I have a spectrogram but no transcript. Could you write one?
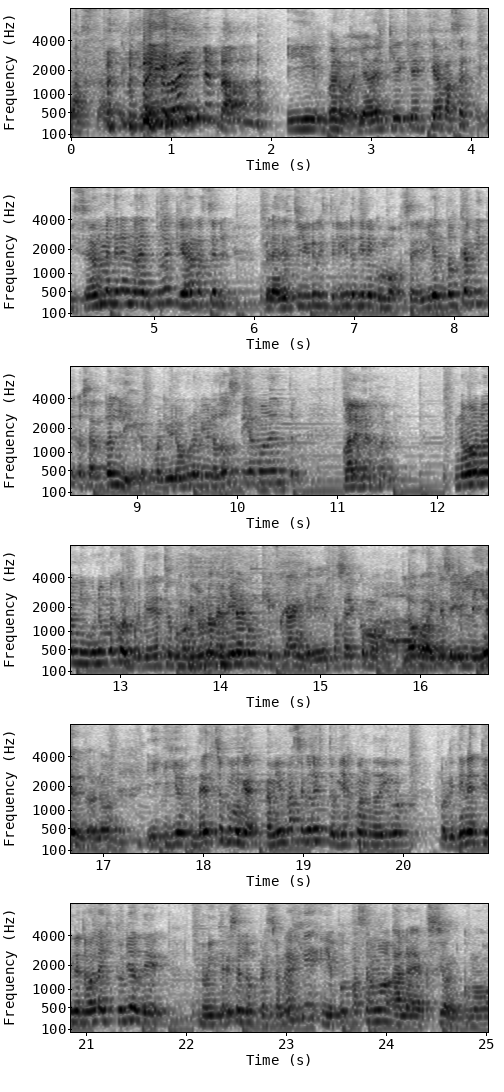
bastante. No Y, dije nada. y, bueno, y a ver qué, qué, qué va a pasar. Y se van a meter en aventuras que van a ser. Mira, de hecho, yo creo que este libro tiene como. Se divide en dos capítulos, o sea, en dos libros, como libro 1 y libro 2, digamos, adentro. ¿Cuál es mejor? No, no, ninguno es mejor, porque de hecho como que el uno termina en un cliffhanger y entonces es como, Ah. loco, hay que seguir leyendo, ¿no? Y, y yo, de hecho como que a mí me pasa con esto, que es cuando digo, porque tiene, tiene toda la historia de, nos interesan los personajes y después pasamos a la acción, como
